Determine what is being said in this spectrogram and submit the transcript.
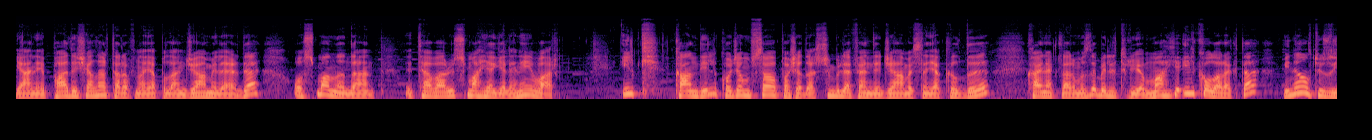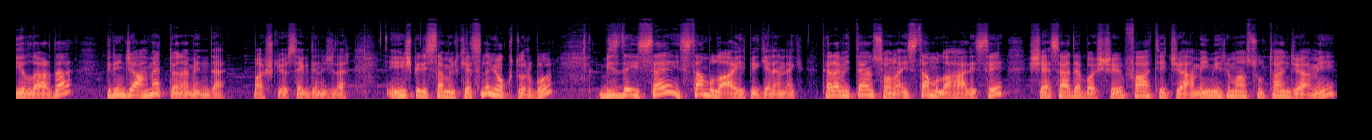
yani padişahlar tarafından yapılan camilerde Osmanlı'dan tevarüs mahya geleneği var. İlk kandil Koca Mustafa Paşa'da Sümbül Efendi Camisi'ne yakıldığı kaynaklarımızda belirtiliyor. Mahya ilk olarak da 1600'lü yıllarda 1. Ahmet döneminde başlıyor sevgili dinleyiciler. E, hiçbir İslam ülkesinde yoktur bu. Bizde ise İstanbul'a ait bir gelenek. Teravihten sonra İstanbul ahalisi Şehzadebaşı, Fatih Camii, Mihrimah Sultan Camii,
